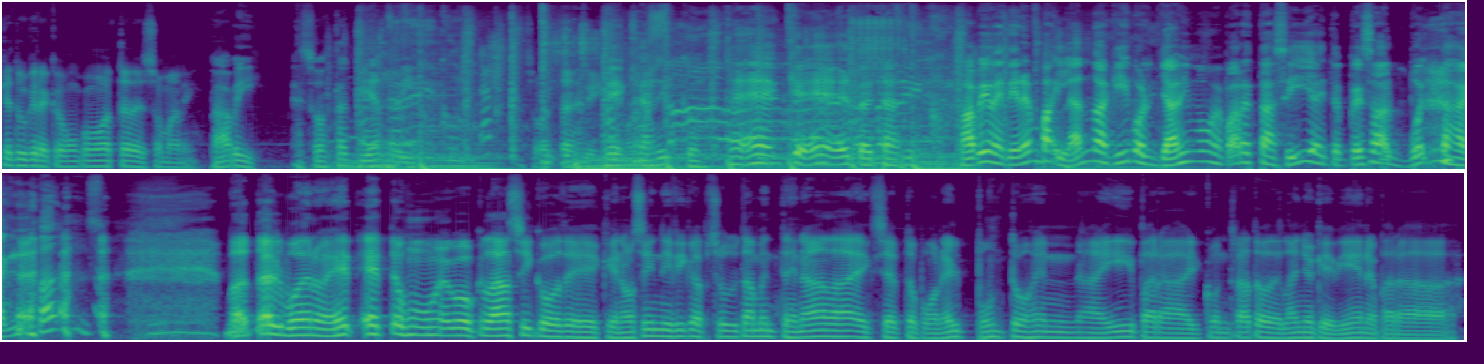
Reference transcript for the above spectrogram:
¿Qué tú crees? ¿Cómo, cómo va a estar eso, Manny? Papi, eso va a estar bien rico. Eso va a estar rico. Está rico. Eh, que esto está rico. Papi, me tienen bailando aquí. Por ya mismo me para esta silla y te empieza a dar vueltas aquí. Va a estar bueno. Es- Este es un juego clásico de que no significa absolutamente nada excepto poner puntos en ahí para el contrato del año que viene, para,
